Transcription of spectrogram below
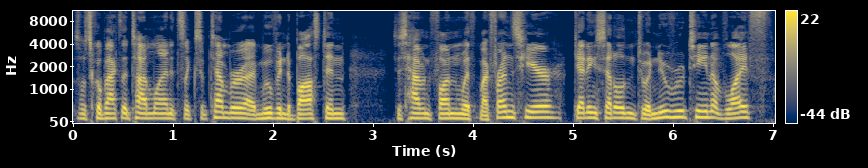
So let's go back to the timeline. It's like September. I move into Boston, just having fun with my friends here, getting settled into a new routine of life.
